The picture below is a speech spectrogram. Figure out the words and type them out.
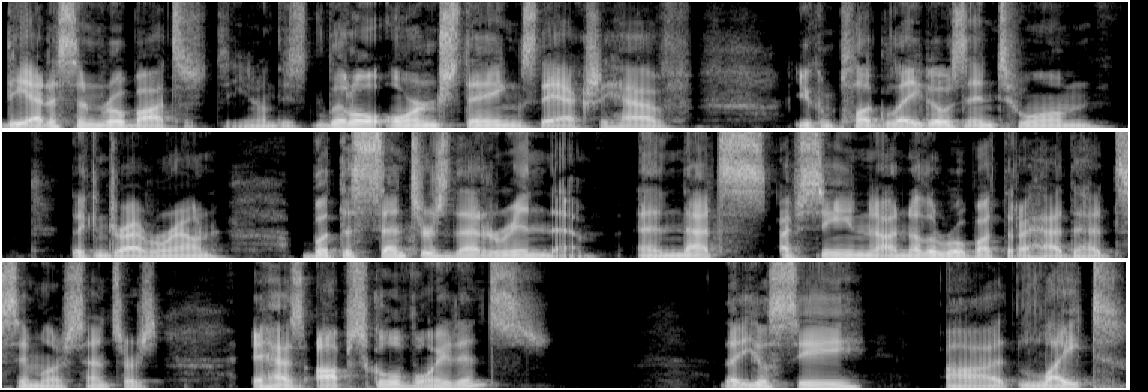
the Edison robots, you know, these little orange things. They actually have you can plug Legos into them. They can drive around, but the sensors that are in them, and that's I've seen another robot that I had that had similar sensors it has obstacle avoidance that you'll see, uh, light,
